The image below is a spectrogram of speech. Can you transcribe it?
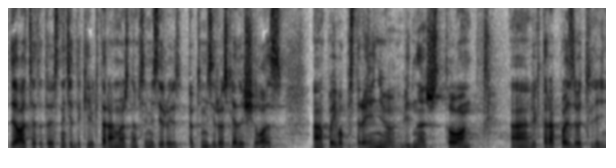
сделать это, то есть найти такие вектора можно, оптимизируя, оптимизируя следующий лосс. А, по его построению видно, что а, вектора пользователей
